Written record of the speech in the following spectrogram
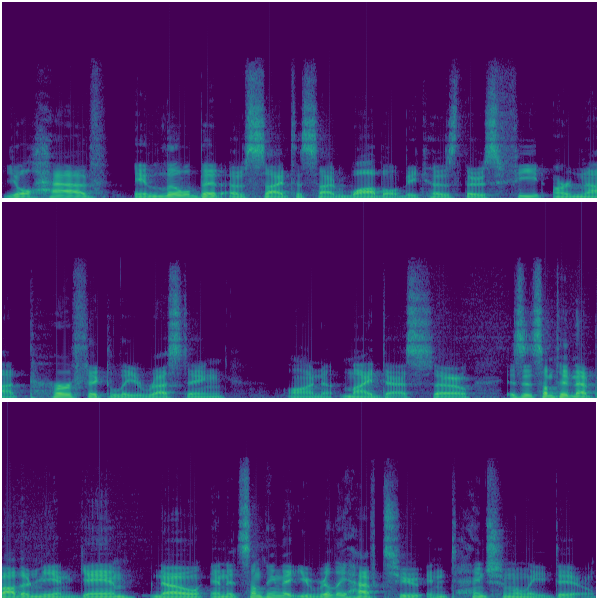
you'll have a little bit of side to side wobble because those feet are not perfectly resting on my desk. So, is it something that bothered me in game? No. And it's something that you really have to intentionally do.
